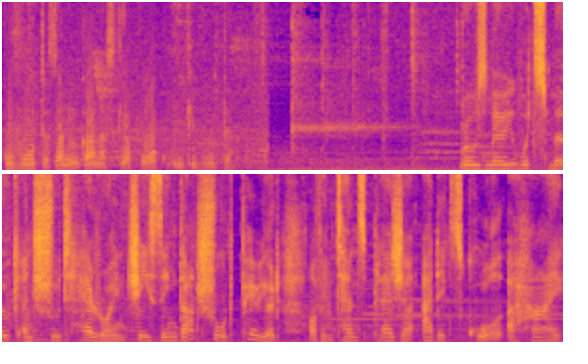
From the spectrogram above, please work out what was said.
kuvuta. Sasa nikawa nasikia poa nikivuta. Rosemary would smoke and shoot heroin, chasing that short period of intense pleasure addicts call a high.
